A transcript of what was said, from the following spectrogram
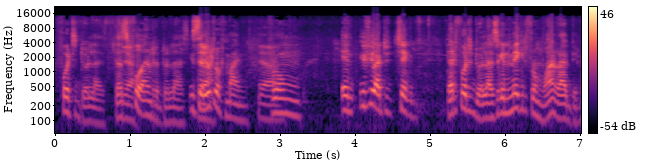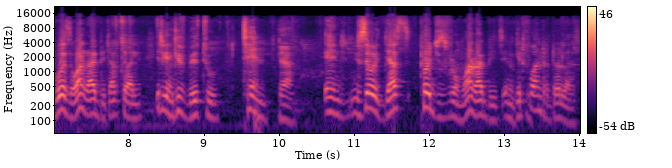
40 dollars. That's Yeah. 400 dollars. It's a lot of money from and if you are to check that 40 dollars you can make it from one rabbit. Because one rabbit actually it can give birth to 10 yeah. And you sell just produce from one rabbit and get 400 dollars.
